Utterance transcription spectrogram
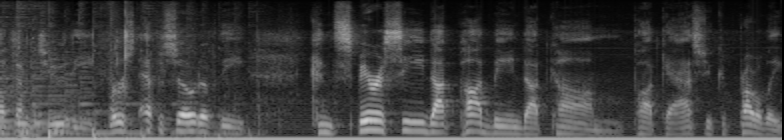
welcome to the first episode of the conspiracy.podbean.com podcast. You could probably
